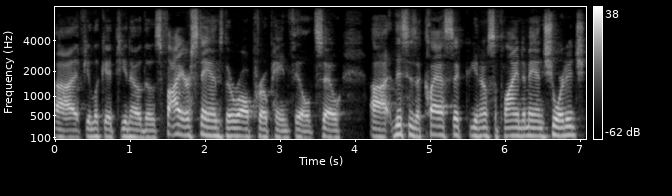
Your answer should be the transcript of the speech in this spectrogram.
Uh, if you look at, you know, those fire stands, they're all propane filled. So uh, this is a classic, you know, supply and demand shortage.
